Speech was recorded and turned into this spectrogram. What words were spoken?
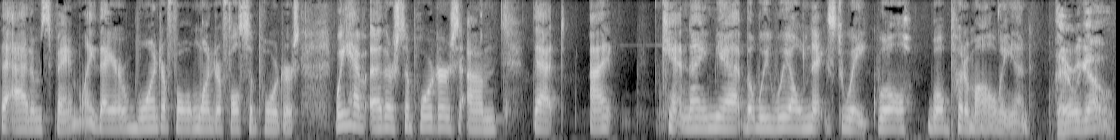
the Adams family. They are wonderful, wonderful supporters. We have other supporters um, that I can't name yet, but we will next week. We'll we'll put them all in. There we go.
